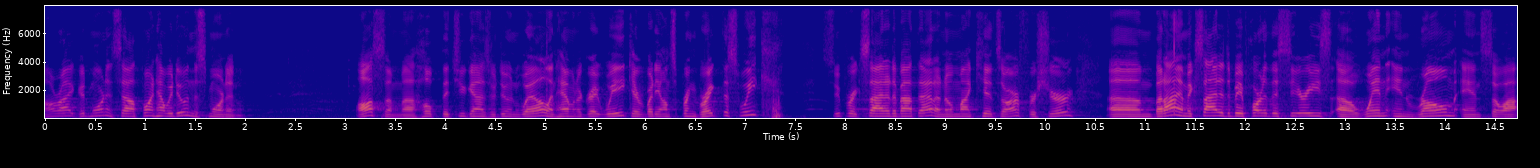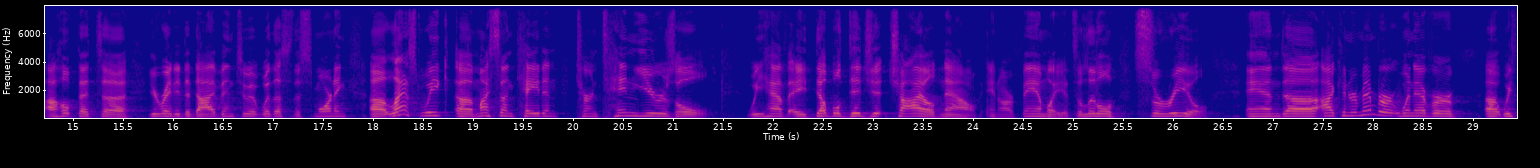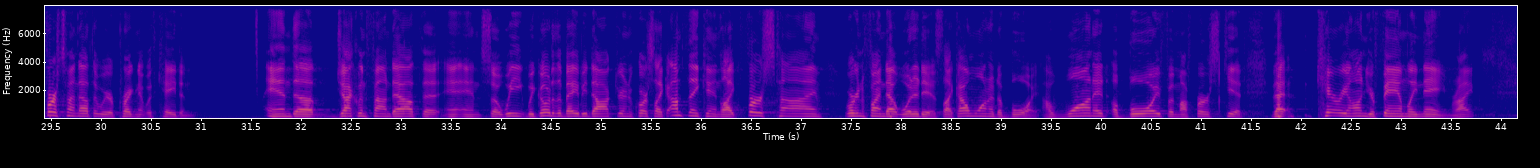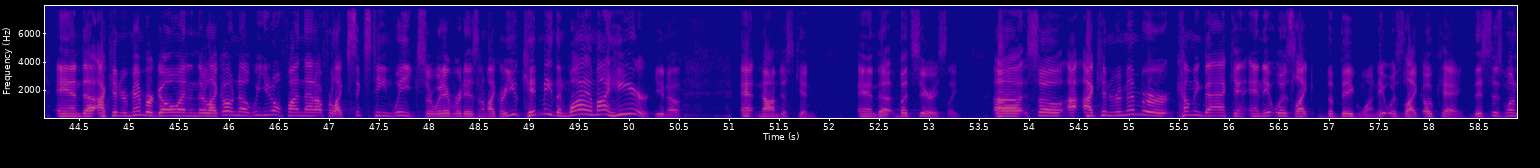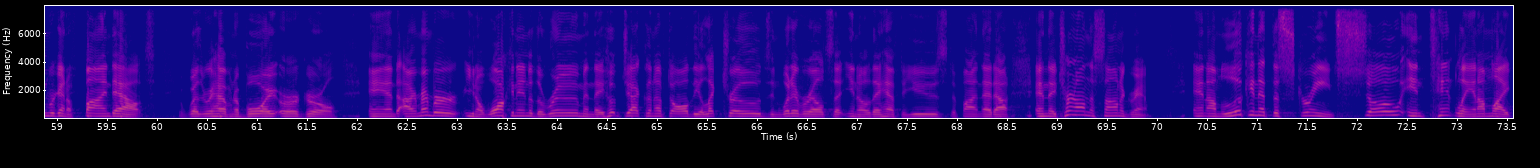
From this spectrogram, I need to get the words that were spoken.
All right, good morning, South Point. How are we doing this morning? Awesome. I hope that you guys are doing well and having a great week. Everybody on spring break this week? Super excited about that. I know my kids are for sure. Um, but I am excited to be a part of this series, uh, When in Rome. And so I, I hope that uh, you're ready to dive into it with us this morning. Uh, last week, uh, my son Caden turned 10 years old. We have a double digit child now in our family. It's a little surreal. And uh, I can remember whenever uh, we first found out that we were pregnant with Caden. And uh, Jacqueline found out that, and so we, we go to the baby doctor, and of course, like I'm thinking, like first time we're gonna find out what it is. Like I wanted a boy. I wanted a boy for my first kid that carry on your family name, right? And uh, I can remember going, and they're like, "Oh no, well, you don't find that out for like 16 weeks or whatever it is." And I'm like, "Are you kidding me? Then why am I here?" You know? And, no, I'm just kidding. And uh, but seriously, uh, so I, I, can remember coming back, and, and, it was like the big one. It was like, okay, this is when we're going to find out whether we're having a boy or a girl. And I remember, you know, walking into the room, and they hook Jacqueline up to all the electrodes and whatever else that, you know, they have to use to find that out. And they turn on the sonogram. And I'm looking at the screen so intently, and I'm like,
